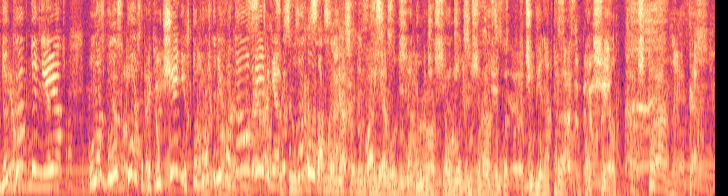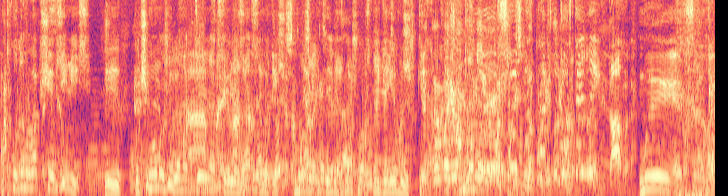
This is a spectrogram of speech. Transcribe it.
Да как-то нет. У нас было столько приключений, что просто не хватало времени об этом задуматься. Я вот задумался об этом сразу, как к тебе на травку подсел. Странно это. Откуда мы вообще взялись? И почему мы живем отдельно от цивилизации в этой маленькой разношерстной деревушке? Свойство спрашивать у остальных. Мы это самое,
